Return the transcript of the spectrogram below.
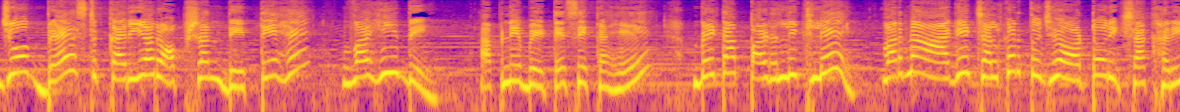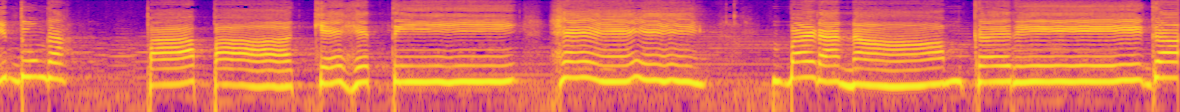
जो बेस्ट करियर ऑप्शन देते हैं, वही दे। अपने बेटे से कहे, बेटा पढ़ लिख ले, वरना आगे चलकर तुझे ऑटो रिक्शा खरीद दूँगा। पापा कहते हैं, बड़ा नाम करेगा।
